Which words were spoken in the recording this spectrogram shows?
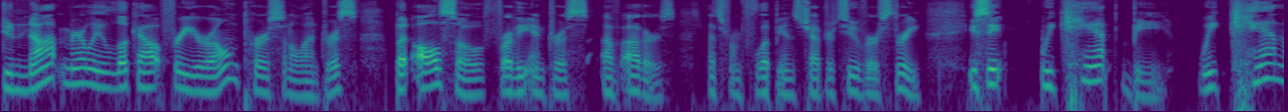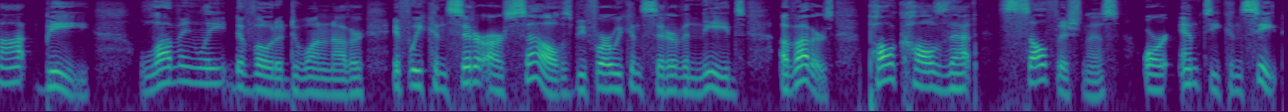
Do not merely look out for your own personal interests, but also for the interests of others. That's from Philippians chapter 2 verse 3. You see, we can't be we cannot be lovingly devoted to one another if we consider ourselves before we consider the needs of others. Paul calls that selfishness or empty conceit.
